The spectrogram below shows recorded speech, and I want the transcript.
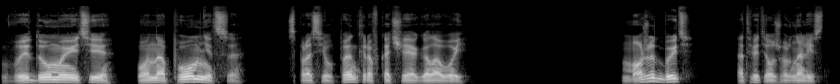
«Вы думаете, он опомнится?» — спросил Пенкроф, качая головой. «Может быть», — ответил журналист.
